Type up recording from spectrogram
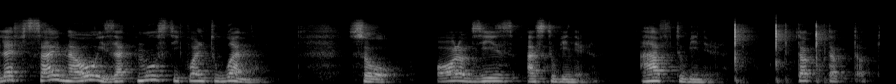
left side now is at most equal to 1. So all of these has to be null, have to be null. Toc, toc, toc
